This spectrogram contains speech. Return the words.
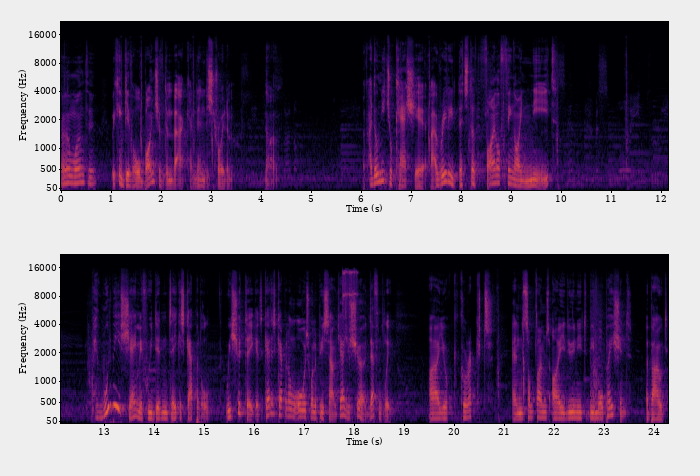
I don't want to. We can give a whole bunch of them back and then destroy them. No. I don't need your cash here. I really, that's the final thing I need. It would be a shame if we didn't take his capital. We should take it. Get his capital we always want to peace out. Yeah, you should, definitely. Uh, you're correct. And sometimes I do need to be more patient about,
